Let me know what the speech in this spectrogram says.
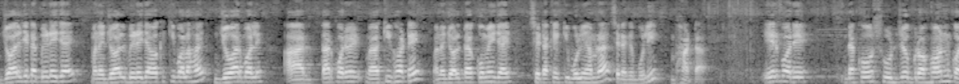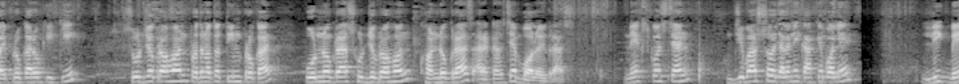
জল যেটা বেড়ে যায় মানে জল বেড়ে যাওয়াকে কি বলা হয়? জোয়ার বলে। আর তারপরে কি ঘটে? মানে জলটা কমে যায়, সেটাকে কি বলি আমরা? সেটাকে বলি ভাটা। এরপরে, দেখো সূর্যগ্রহণ কয় প্রকার ও কি? কি সূর্যগ্রহণ প্রধানত তিন প্রকার। পূর্ণগ্রাস সূর্যগ্রহণ খণ্ডগ্রাস, আর একটা হচ্ছে বলয়গ্রাস। নেক্সট কোশ্চেন জীবাশ্ম জ্বালানি কাকে বলে? লিখবে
